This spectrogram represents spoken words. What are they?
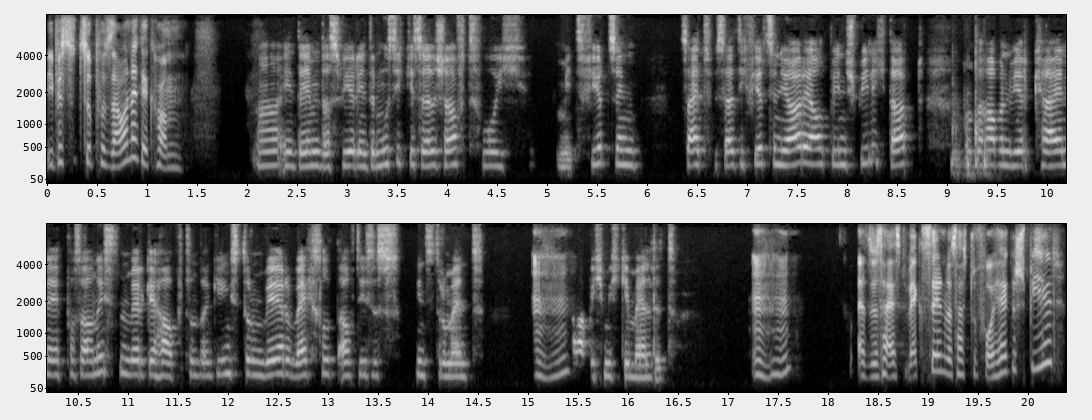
Wie bist du zur Posaune gekommen? Äh, indem, dass wir in der Musikgesellschaft, wo ich mit 14 Seit, seit ich 14 Jahre alt bin, spiele ich dort und da haben wir keine Posaunisten mehr gehabt und dann ging es darum, wer wechselt auf dieses Instrument. Mhm. habe ich mich gemeldet. Mhm. Also das heißt wechseln, was hast du vorher gespielt?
